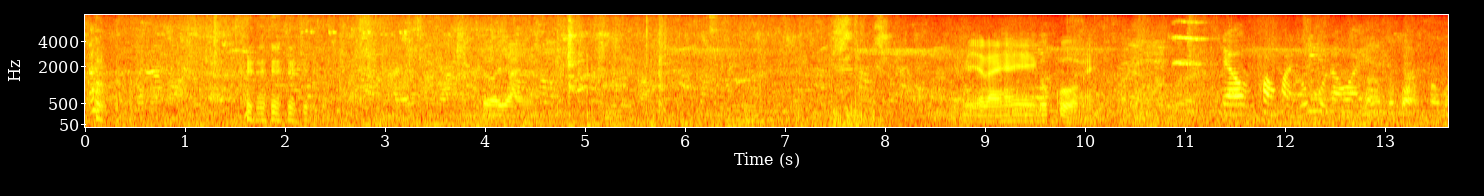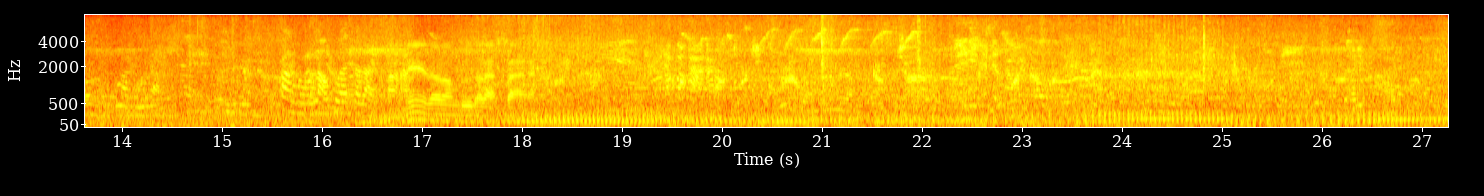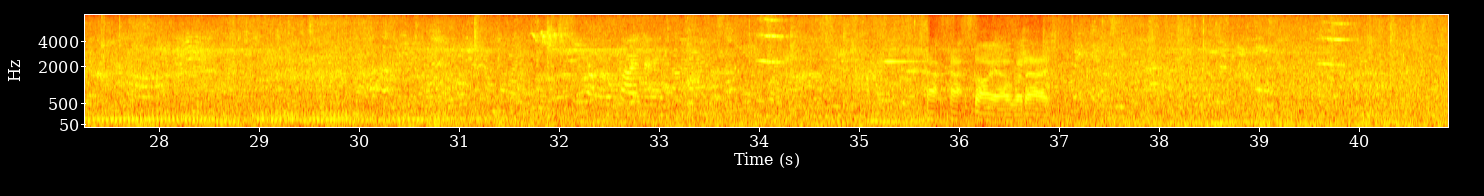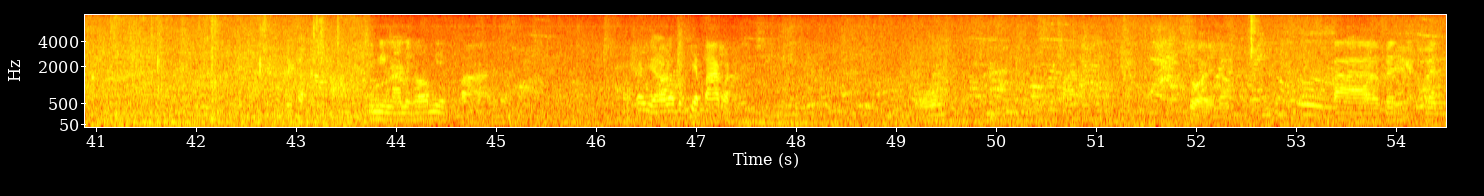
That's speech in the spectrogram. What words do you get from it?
ตัวใหญ่นะมีอะไรให้กุ๊กกูไหมเดี๋ยวของขวัญก็ขุดเอาไว้เราก็บอกเขาว่าฝั่งนู้นเหล่าเพื่อนตลาดปลานี่เราลองดูตลาดปลากันคะคะซอยเอาก็ได้ จริงๆร้านนี้เขามีปลาก็เดี๋ยวเราไปเคลียร์ปลาก่อนโอ้สวยเนาะปลาเป็นเป็น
